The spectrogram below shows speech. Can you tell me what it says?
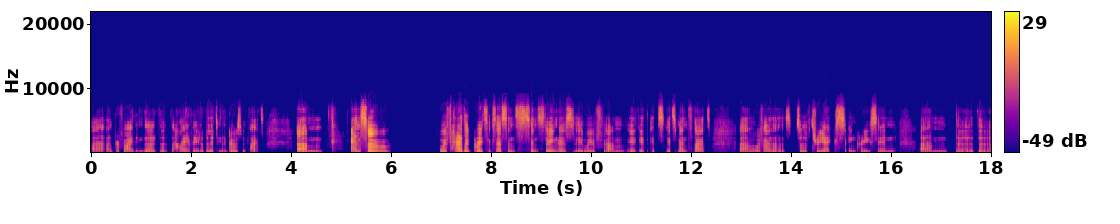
uh, and providing the, the, the high availability that goes with that. Um, and so we've had a great success since since doing this. It, we've um, it, it, it's it's meant that um, we've had a sort of 3x increase in um, the the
